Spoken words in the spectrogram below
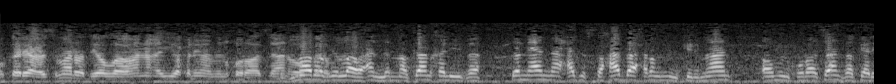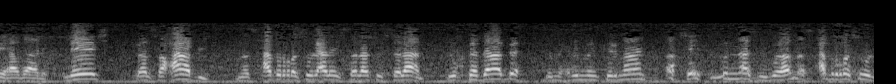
وكره عثمان رضي الله عنه أن يحرم من خراسان عثمان رضي الله عنه لما كان خليفة سمع أن أحد الصحابة أحرم من كرمان أو من خراسان فكره ذلك، ليش؟ قال صحابي من أصحاب الرسول عليه الصلاة والسلام. يقتدى به بمحرم من كرمان. أخشى كل الناس يقول هذا أصحاب الرسول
